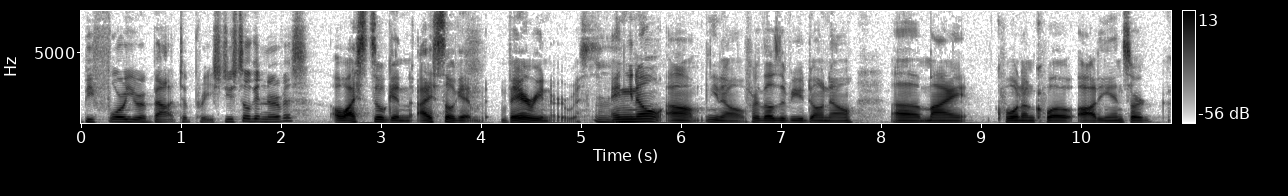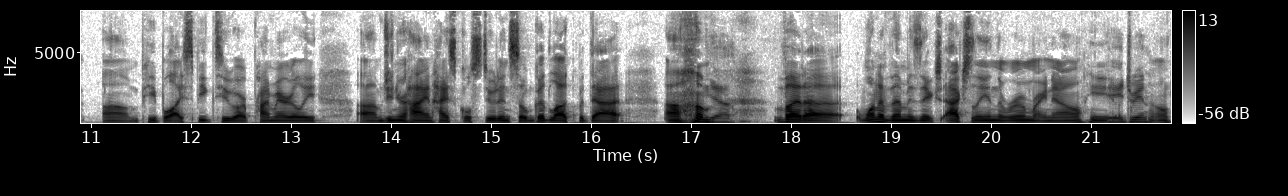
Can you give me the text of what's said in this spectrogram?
before you're about to preach? Do you still get nervous? Oh, I still get I still get very nervous. And you know, um, you know, for those of you who don't know, uh, my quote unquote audience or um, people I speak to are primarily um, junior high and high school students. So good luck with that. Um, Yeah. But uh, one of them is actually in the room right now. He Adrian? oh,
